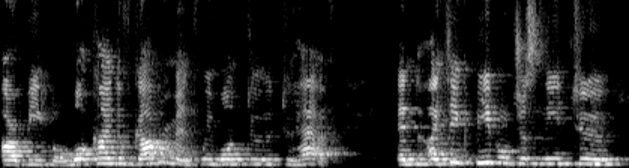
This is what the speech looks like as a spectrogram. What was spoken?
our people? What kind of government we want to, to have? And I think people just need to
